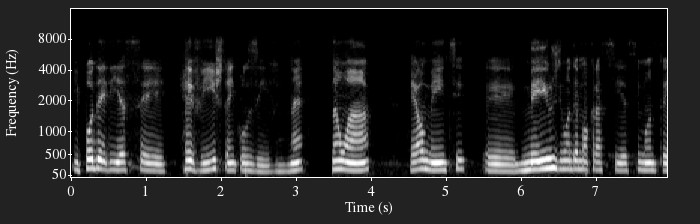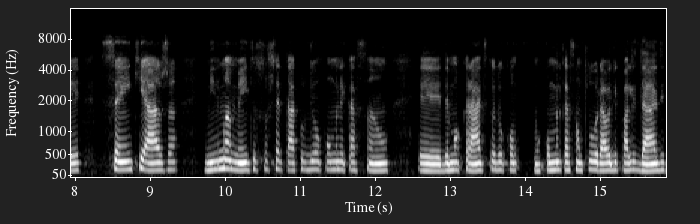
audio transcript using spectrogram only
e poderia ser revista, inclusive. Né? Não há realmente é, meios de uma democracia se manter sem que haja minimamente o sustentáculo de uma comunicação é, democrática, de uma comunicação plural e de qualidade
